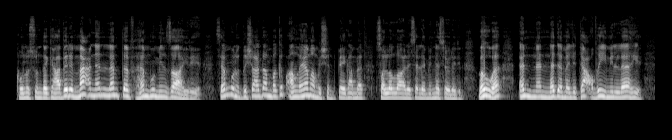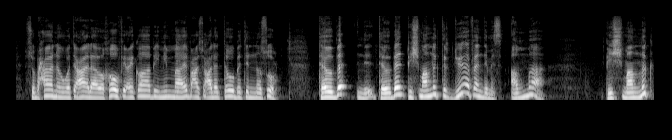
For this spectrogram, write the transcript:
konusundaki haberi ma'nen lem tefhemhu min zahiri. Sen bunu dışarıdan bakıp anlayamamışsın Peygamber sallallahu aleyhi ve sellemin ne söyledin. Ve huve ennen nedeme li ta'zimillahi subhanahu ve teala ve havfi ikabi mimma yeb'asu ala tevbetin nasuh. Tevbe, tevbe pişmanlıktır diyor Efendimiz. Ama pişmanlık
